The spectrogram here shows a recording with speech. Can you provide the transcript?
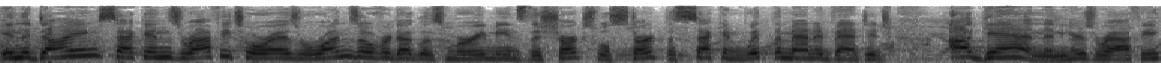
In the dying seconds, Raffi Torres runs over Douglas Murray, means the Sharks will start the second with the man advantage again. And here's Raffi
